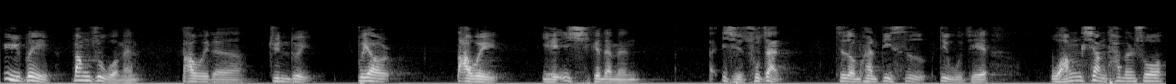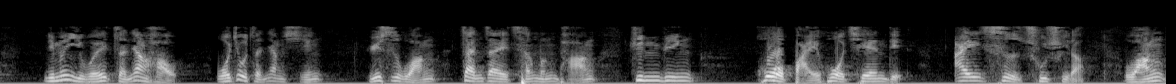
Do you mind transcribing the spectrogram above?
预备帮助我们大卫的军队，不要大卫也一起跟他们一起出战。接着我们看第四、第五节，王向他们说：“你们以为怎样好，我就怎样行。”于是王站在城门旁，军兵或百或千的挨次出去了。王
